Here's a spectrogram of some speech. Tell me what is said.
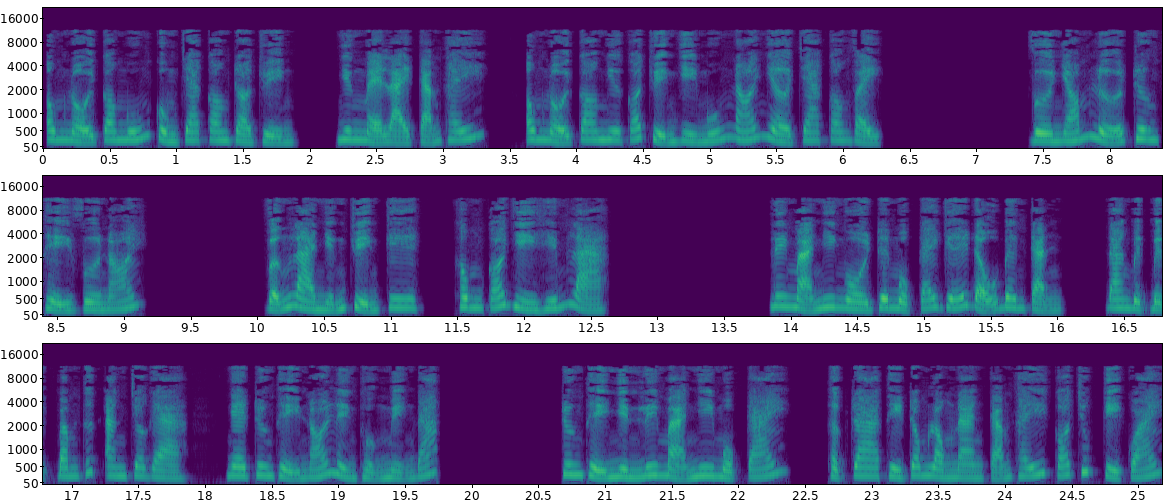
Ông nội con muốn cùng cha con trò chuyện, nhưng mẹ lại cảm thấy, ông nội con như có chuyện gì muốn nói nhờ cha con vậy. Vừa nhóm lửa Trương Thị vừa nói. Vẫn là những chuyện kia, không có gì hiếm lạ. Liên Mạ Nhi ngồi trên một cái ghế đẩu bên cạnh, đang bịch bịch băm thức ăn cho gà, nghe Trương Thị nói liền thuận miệng đáp. Trương Thị nhìn Liên Mạ Nhi một cái, thật ra thì trong lòng nàng cảm thấy có chút kỳ quái.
